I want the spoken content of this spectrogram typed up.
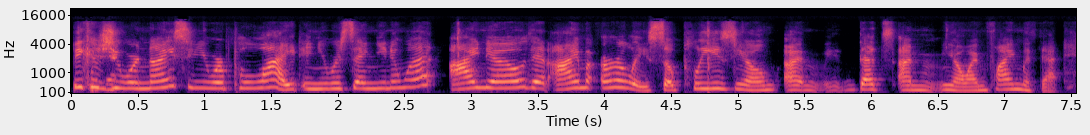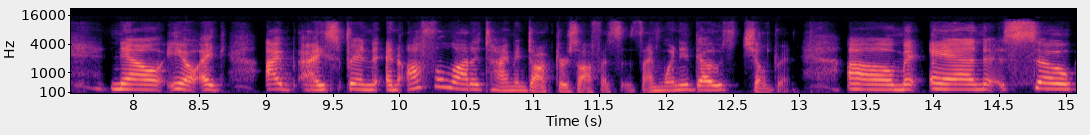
because you were nice and you were polite and you were saying, you know what, I know that I'm early, so please, you know, I'm that's I'm you know I'm fine with that. Now, you know, I I I spend an awful lot of time in doctors' offices. I'm one of those children, um, and so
